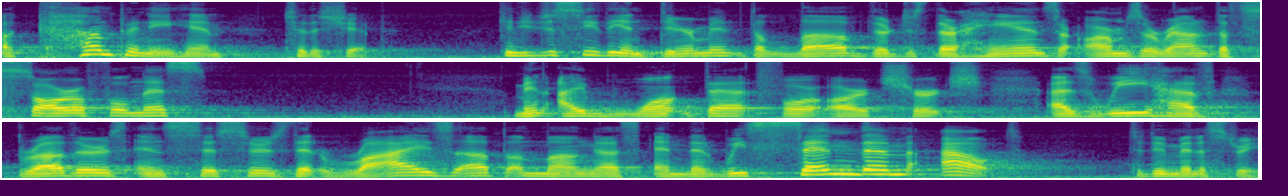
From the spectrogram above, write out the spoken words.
accompany him to the ship. Can you just see the endearment, the love, they're just their hands, their arms around, the sorrowfulness? Man, I want that for our church as we have brothers and sisters that rise up among us and then we send them out to do ministry.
